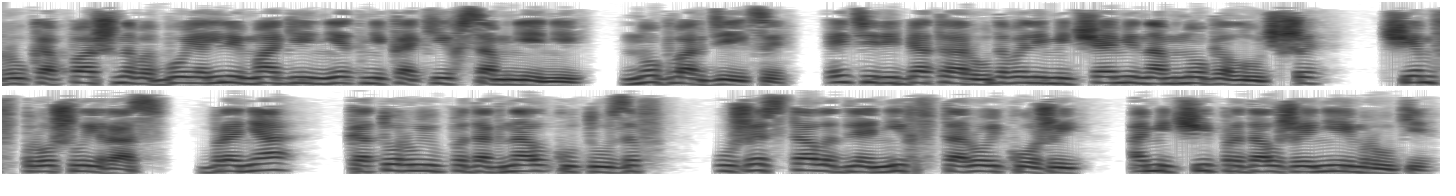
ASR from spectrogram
рукопашного боя или магии нет никаких сомнений. Но гвардейцы, эти ребята орудовали мечами намного лучше, чем в прошлый раз. Броня, которую подогнал Кутузов, уже стала для них второй кожей, а мечи продолжением руки.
